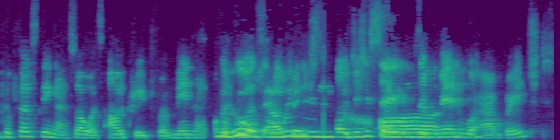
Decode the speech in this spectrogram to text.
the first thing i saw was outrage from men like oh But who God, was outraged? women Oh, did you say the uh, men were outraged?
